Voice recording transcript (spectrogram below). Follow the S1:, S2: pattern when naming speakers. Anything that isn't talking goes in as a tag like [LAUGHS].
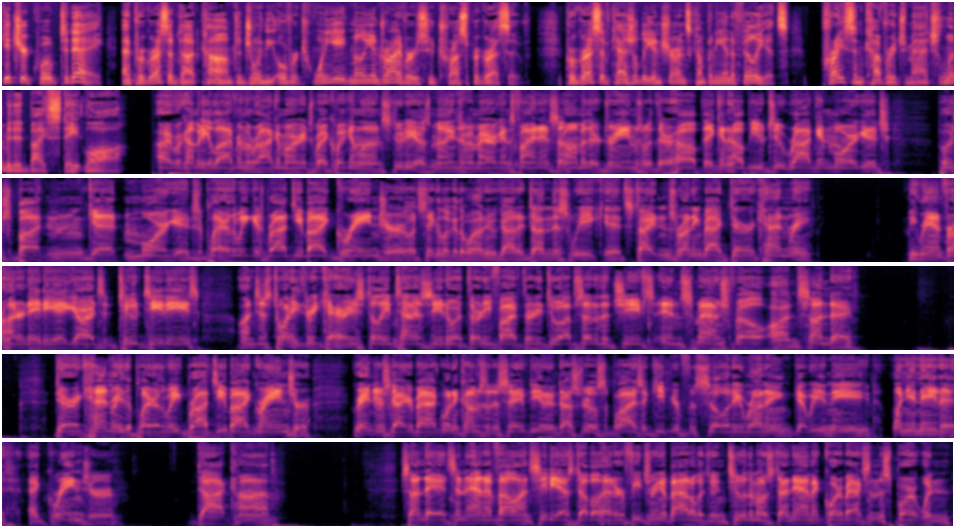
S1: Get your quote today at progressive.com to join the over 28 million drivers who trust Progressive. Progressive Casualty Insurance Company and Affiliates. Price and coverage match limited by state law.
S2: All right, we're coming to you live from the Rocket Mortgage by Quicken Loan Studios. Millions of Americans finance the home of their dreams with their help. They can help you too. Rocket Mortgage. Push button, get mortgage. The player of the week is brought to you by Grainger. Let's take a look at the one who got it done this week. It's Titans running back Derrick Henry. He ran for 188 yards and two TDs on just 23 carries to lead Tennessee to a 35 32 upset of the Chiefs in Smashville on Sunday. Derrick Henry, the player of the week, brought to you by Grainger. Grainger's got your back when it comes to the safety and industrial supplies that keep your facility running. Get what you need when you need it at Grainger.com. Sunday, it's an NFL on CBS doubleheader featuring a battle between two of the most dynamic quarterbacks in the sport when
